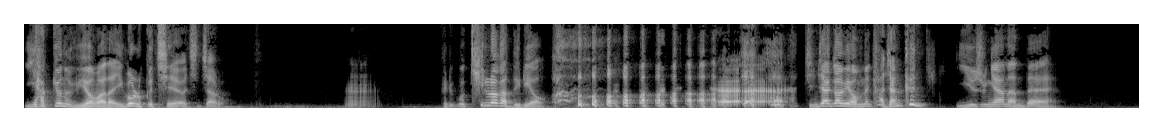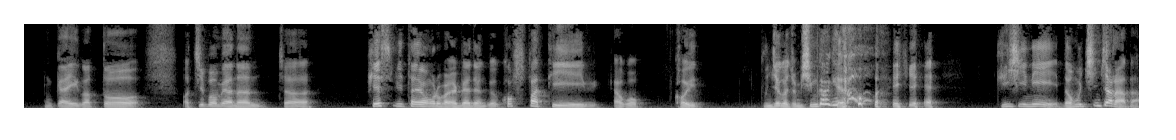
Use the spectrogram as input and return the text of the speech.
이 학교는 위험하다. 이걸로 끝이에요, 진짜로. 음. 그리고 킬러가 느려. 진자감이 없는 가장 큰 이유 중에 하나인데, 그러니까 이것도 어찌 보면은 저 PS 비타용으로 발매된 그 콥스 파티하고 거의 문제가 좀 심각해요. 이게 귀신이 너무 친절하다.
